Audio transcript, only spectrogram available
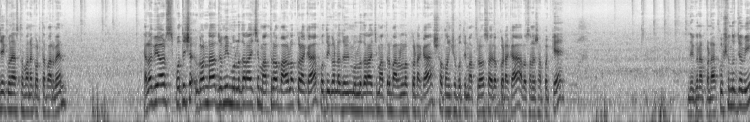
যে কোনো আস্থাপনা করতে পারবেন। হ্যালো বিয়ার্স প্রতি গন্ডা জমির মূল্য ধরা হয়েছে মাত্র বারো লক্ষ টাকা। প্রতি গন্ডা জমির মূল্য ধরা হয়েছে মাত্র বারো লক্ষ টাকা। শতাংশ প্রতি মাত্র ছয় লক্ষ টাকা, আলোচনা সাপেক্ষে। দেখুন আপনারা, খুব সুন্দর জমি।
